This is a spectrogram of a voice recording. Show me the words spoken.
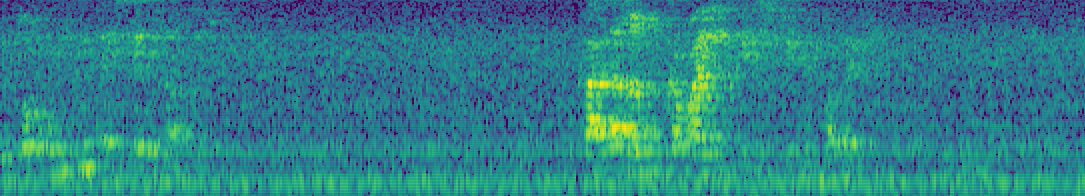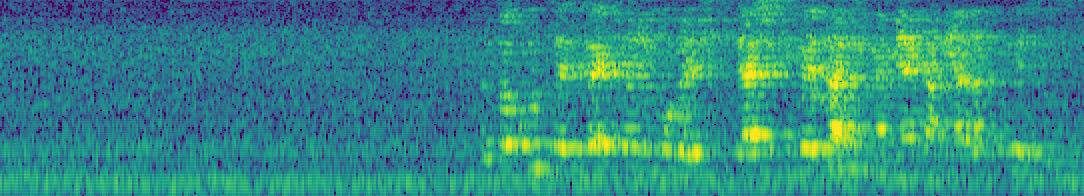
Eu estou com 36 anos. Cada ano fica mais difícil de vir fazer aqui. Eu estou com 17 anos de convertido. Você acha que é verdade na minha caminhada com Jesus,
